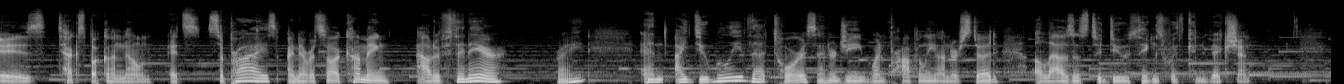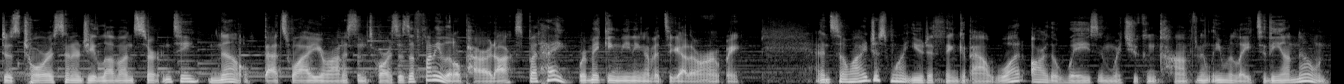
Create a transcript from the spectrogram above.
is textbook unknown. It's surprise, I never saw it coming, out of thin air, right? And I do believe that Taurus energy, when properly understood, allows us to do things with conviction. Does Taurus energy love uncertainty? No. That's why Uranus and Taurus is a funny little paradox, but hey, we're making meaning of it together, aren't we? And so I just want you to think about what are the ways in which you can confidently relate to the unknown.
